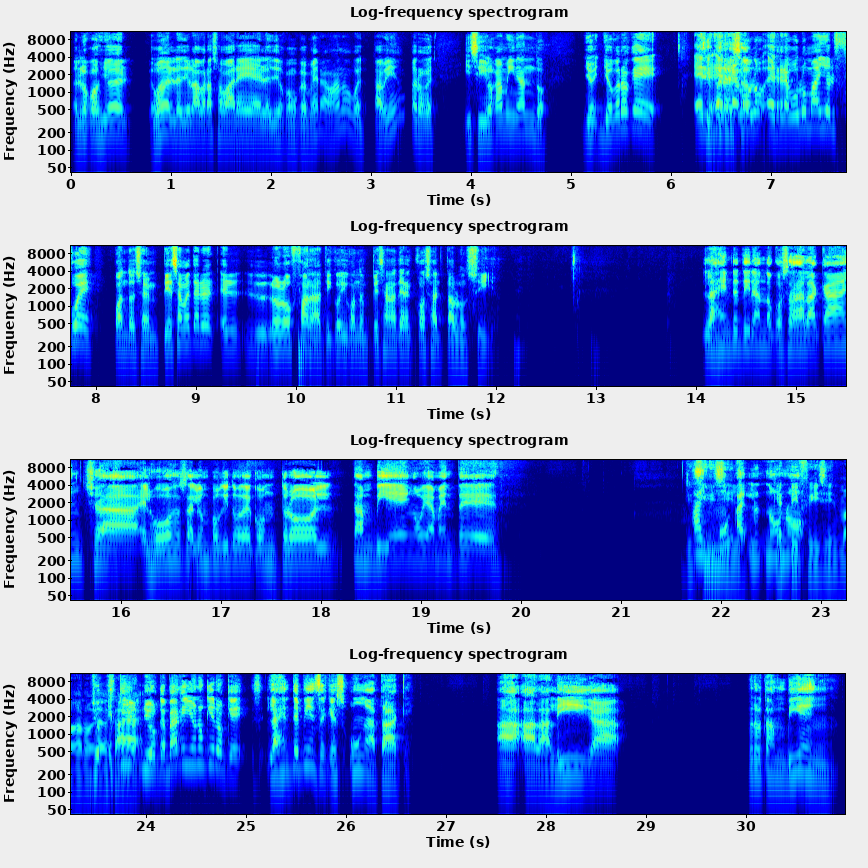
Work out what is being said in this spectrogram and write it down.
Él lo cogió, él, bueno, él le dio el abrazo a Barea, él le dijo como que, mira, mano, pues está bien, pero que, y siguió caminando. Yo, yo creo que el, Sí, el, pero eso- revolú, el revolú mayor fue cuando se empieza a meter el- el- los fanáticos y cuando empiezan a tirar cosas al tabloncillo. la gente tirando cosas a la cancha, el juego se salió un poquito de control. También, obviamente. Difícil. ay, no, que es difícil, mano. Yo- O es sea, que yo- lo que pasa es que yo no quiero que la gente piense que es un ataque a, a la liga. Pero también.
